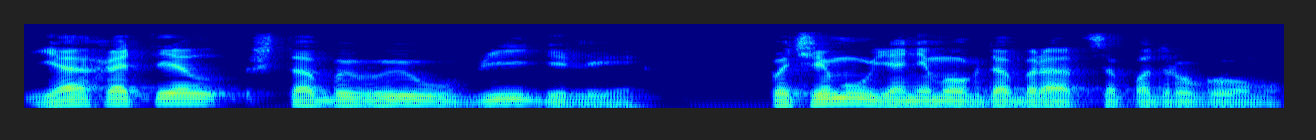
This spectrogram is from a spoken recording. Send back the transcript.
«Я хотел, чтобы вы увидели, почему я не мог добраться по-другому».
